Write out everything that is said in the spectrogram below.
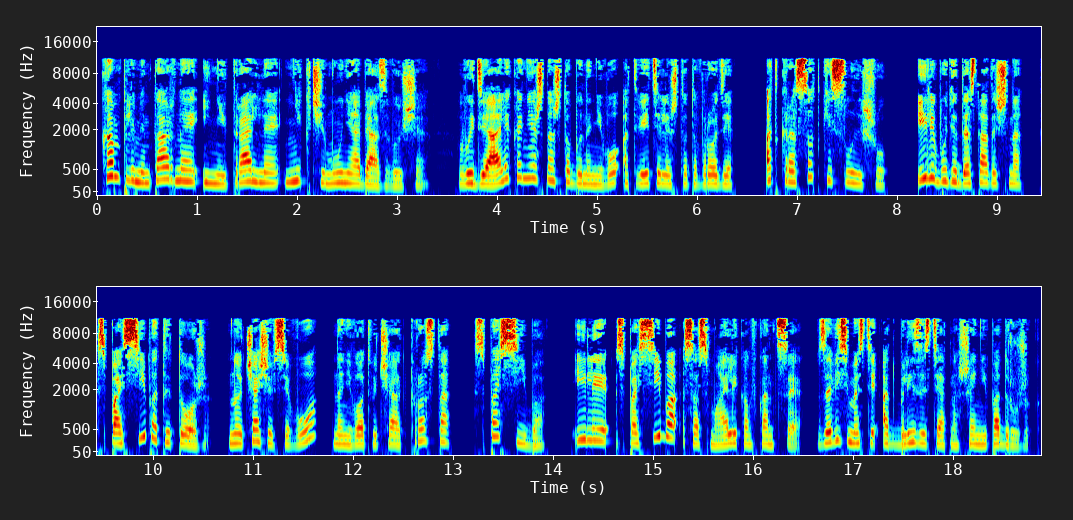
Комплиментарное и нейтральное, ни к чему не обязывающее. В идеале, конечно, чтобы на него ответили что-то вроде «от красотки слышу» или будет достаточно «спасибо, ты тоже», но чаще всего на него отвечают просто «спасибо» или «спасибо» со смайликом в конце, в зависимости от близости отношений подружек.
